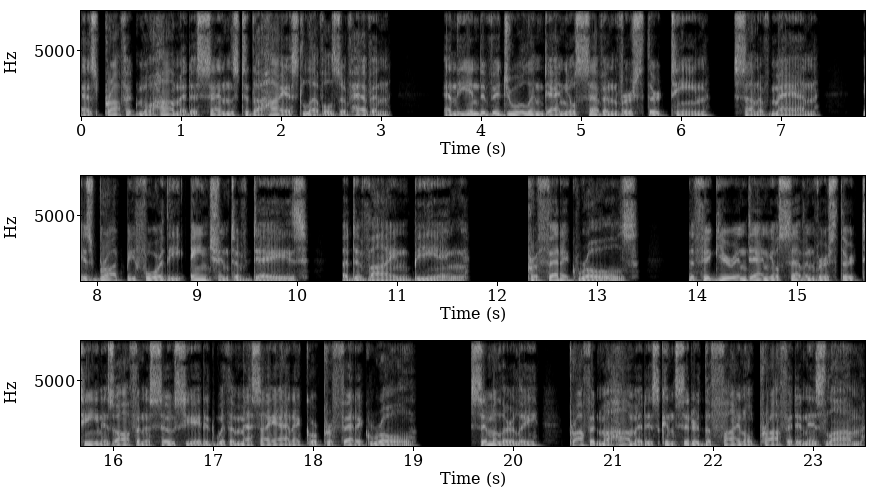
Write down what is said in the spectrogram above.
as Prophet Muhammad ascends to the highest levels of heaven, and the individual in Daniel 7 verse 13, Son of Man, is brought before the Ancient of Days, a divine being. Prophetic roles. The figure in Daniel 7 verse 13 is often associated with a messianic or prophetic role. Similarly, Prophet Muhammad is considered the final prophet in Islam,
